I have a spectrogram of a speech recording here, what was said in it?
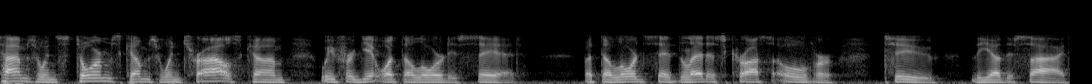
times when storms comes, when trials come, we forget what the Lord has said. But the Lord said, "Let us cross over to the other side."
